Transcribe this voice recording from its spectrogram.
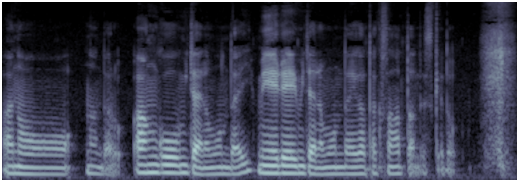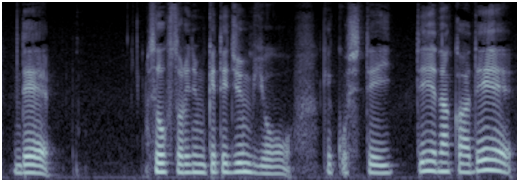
あの、なんだろう、暗号みたいな問題、命令みたいな問題がたくさんあったんですけど。で、すごくそれに向けて準備を結構していって中で、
